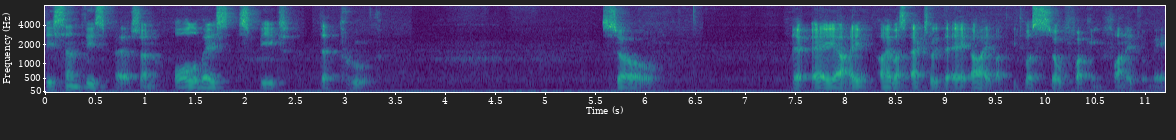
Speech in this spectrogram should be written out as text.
this and this person always speaks the truth. So the AI, I was actually the AI, but it was so fucking funny to me.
